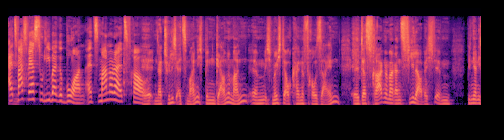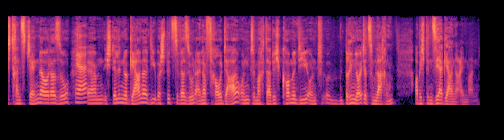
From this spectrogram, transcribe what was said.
als was wärst du lieber geboren? Als Mann oder als Frau? Äh, natürlich als Mann. Ich bin gerne Mann. Ähm, ich möchte auch keine Frau sein. Äh, das fragen immer ganz viele, aber ich ähm, bin ja nicht transgender oder so. Ja. Ähm, ich stelle nur gerne die überspitzte Version einer Frau dar und mache dadurch Comedy und, und bringe Leute zum Lachen. Aber ich bin sehr gerne ein Mann.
